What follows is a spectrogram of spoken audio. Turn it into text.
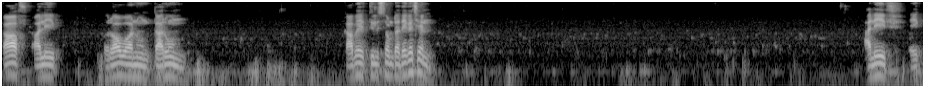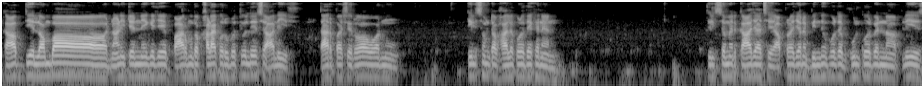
কাফ, আলিফ। রওয়ানুন, কারুন। কাবের তিলসমটা দেখেছেন? আলিফ, এই কাপ দিয়ে লম্বা নাড়ি টেনে গিয়ে যে পার মতো খাড়া করে উপরে তুলে দিয়েছে আলিফ। তার পাশে র তিলসমটা ভালো করে দেখে নেন। তিলসমের কাজ আছে। আপনারা যেন বিন্দু পড়তে ভুল করবেন না প্লিজ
